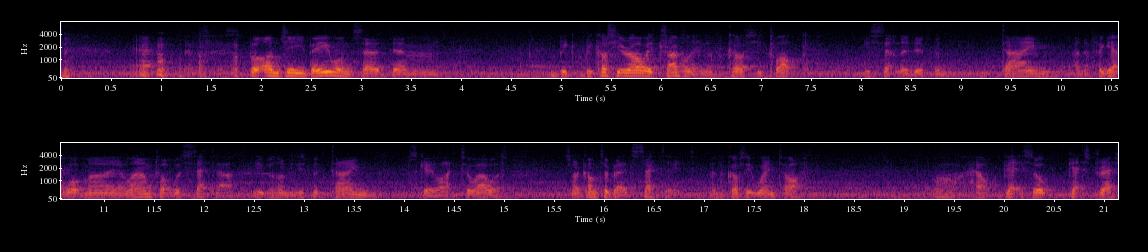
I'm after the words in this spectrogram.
Yeah. But on GB once I'd, um, be, because you're always travelling, of course your clock is set on a different time, and I forget what my alarm clock was set at. It was on a different time scale, like two hours. So I gone to bed, set it, and of course it went off. Oh hell! Gets up, gets dressed,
